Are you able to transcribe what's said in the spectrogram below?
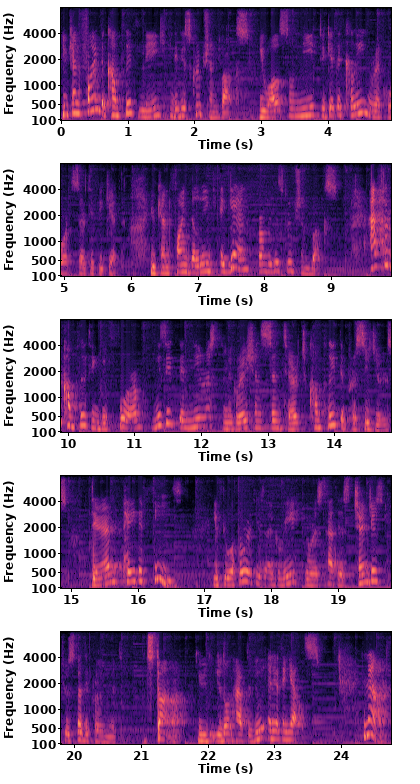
You can find the complete link in the description box. You also need to get a clean record certificate. You can find the link again from the description box. After completing the form, visit the nearest immigration center to complete the procedures. Then pay the fees. If the authorities agree, your status changes to study permit. It's done. You, you don't have to do anything else. Now,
